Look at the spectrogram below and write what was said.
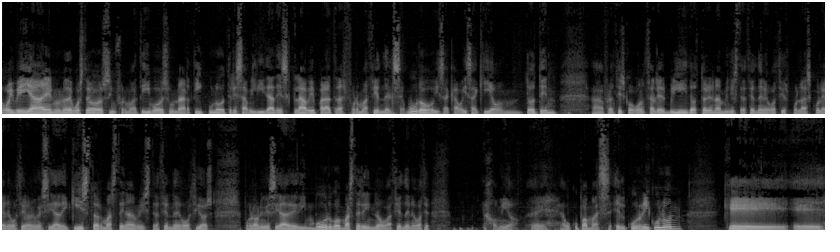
hoy veía en uno de vuestros informativos un artículo, tres habilidades clave para transformación del seguro, y sacabais aquí a un tótem a Francisco González Brí, doctor en Administración de Negocios por la Escuela de Negocios de la Universidad de Kistor, máster en Administración de Negocios por la Universidad de Edimburgo, máster en Innovación de Negocios. Hijo mío, eh, ocupa más el currículum que eh,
